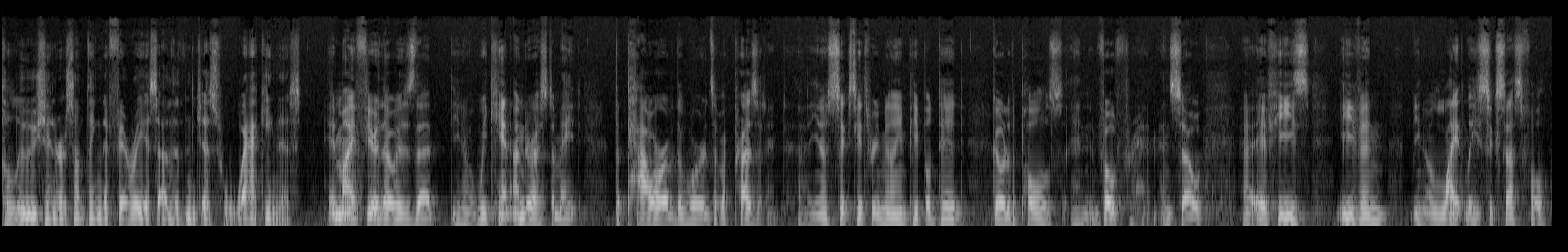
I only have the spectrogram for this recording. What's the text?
collusion or something nefarious other than just wackiness. And my fear, though, is that you know we can't underestimate the power of the words of a president. Uh, you know, 63 million people did go to the polls and, vote for him, and so uh, if he's even you know lightly successful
